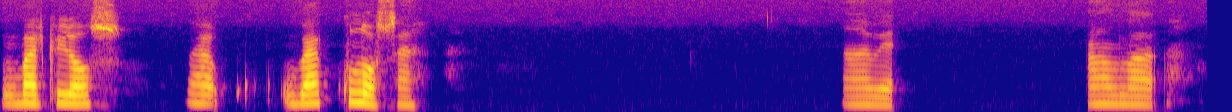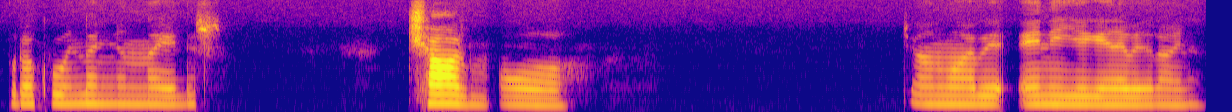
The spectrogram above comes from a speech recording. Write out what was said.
Uberkulos. Uberkulos he. Abi. Allah. Burak oyundan yanına gelir. Charm. o. Canım abi en iyiye gelebilir aynen.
